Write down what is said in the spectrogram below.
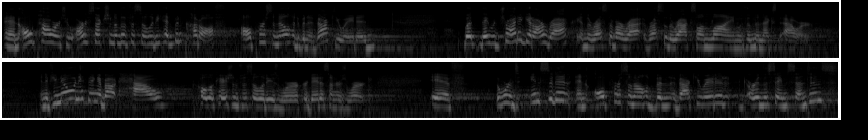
And all power to our section of the facility had been cut off. All personnel had been evacuated. But they would try to get our rack and the rest of, our rest of the racks online within the next hour. And if you know anything about how co-location facilities work or data centers work, if the words incident and all personnel have been evacuated are in the same sentence,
